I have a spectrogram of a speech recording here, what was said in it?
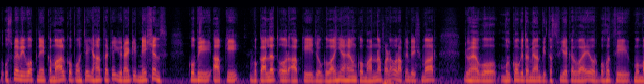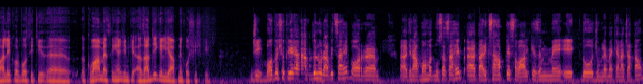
تو اس میں بھی وہ اپنے کمال کو پہنچے۔ یہاں تک کہ یونائٹڈ نیشنز کو بھی آپ کی وکالت اور آپ کی جو گواہیاں ہیں، ان کو ماننا پڑا اور آپ نے بے شمار جو ہے وہ ملکوں کے درمیان بھی تصفیہ کروائے اور بہت سی ممالک اور بہت سی چیز اقوام ایسی ہیں جن کی آزادی کے لیے آپ نے کوشش کی۔ جی بہت بہت شکریہ عبد الرابط صاحب اور جناب محمد موسا صاحب طارق صاحب کے سوال کے ضمن میں ایک دو جملے میں کہنا چاہتا ہوں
